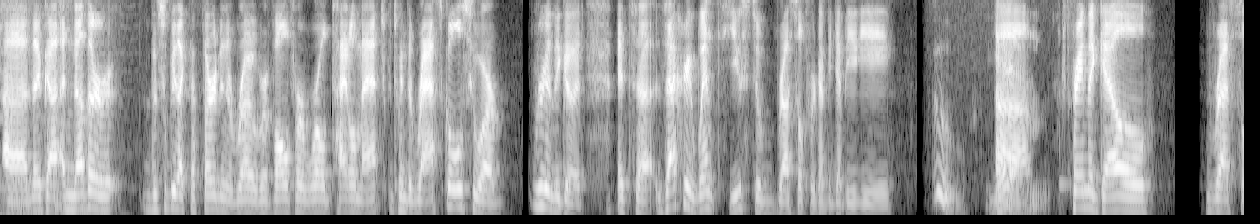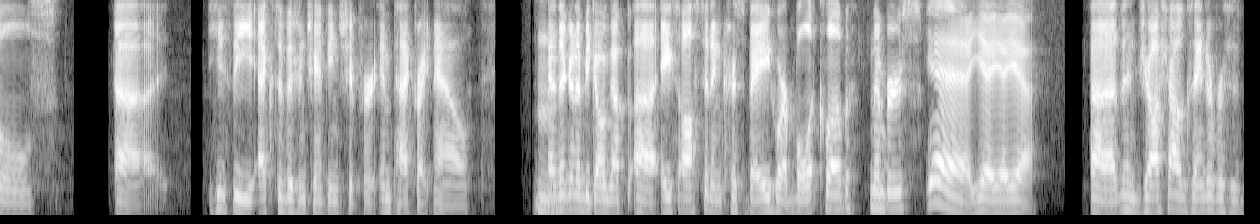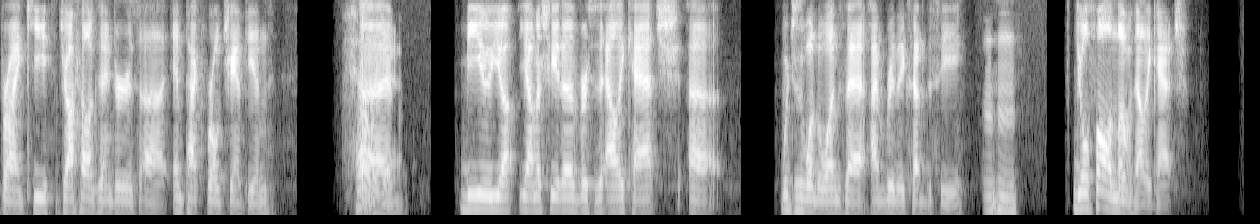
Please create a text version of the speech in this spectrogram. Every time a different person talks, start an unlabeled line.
Yeah.
Uh, they've got another. This will be like the third in a row Revolver World Title match between the Rascals, who are really good. It's uh, Zachary Wentz used to wrestle for WWE.
Ooh. Yeah.
Um, Trey Miguel wrestles. Uh, he's the X Division Championship for Impact right now,
Hmm.
and they're going to be going up uh, Ace Austin and Chris Bey, who are Bullet Club members.
yeah. Yeah. Yeah. Yeah.
Uh, then Josh Alexander versus Bryan Keith. Josh Alexander is uh, Impact World Champion.
Hell
Uh,
yeah.
Miyu Ya- Yamashita versus Allie Katch, uh, which is one of the ones that I'm really excited to see.
Mm-hmm.
You'll fall in love with Allie Katch.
